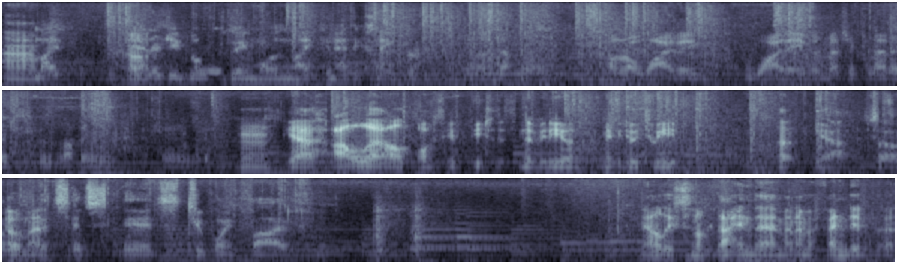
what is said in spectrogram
Um, My Oh. energy bow is doing more than my kinetic sniper. Yeah, definitely. I don't know why they why they even mentioned kinetics because nothing changed. hmm, yeah, I'll uh, I'll obviously feature this in the video and maybe do a tweet. But Yeah, so go, man. it's it's it's 2.5. now they snuck that in there, man. I'm offended, but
